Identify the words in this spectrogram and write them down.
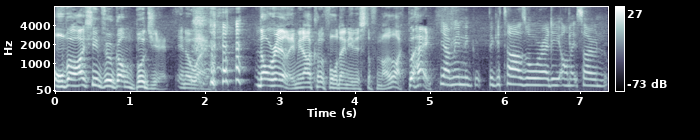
Although I seem to have gone budget in a way. Not really. I mean, I couldn't afford any of this stuff in my life. But hey, Yeah, I mean, the, the guitar's already on its own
